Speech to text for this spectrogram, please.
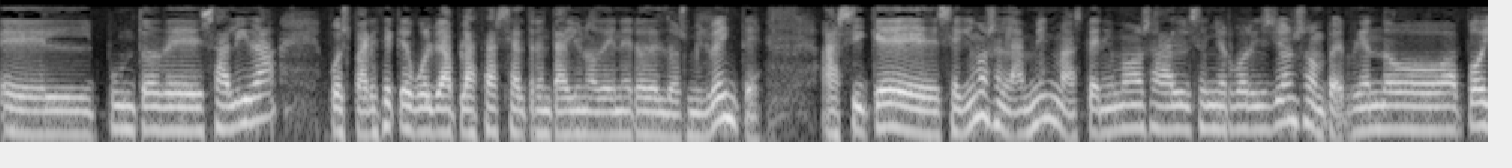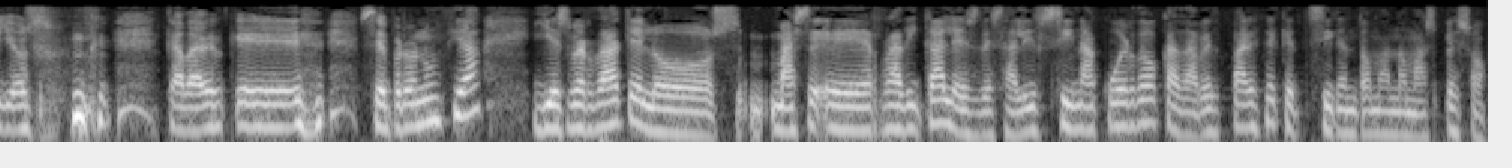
el punto de salida, pues parece que vuelve a aplazarse al 31 de enero del 2020. Así que seguimos en las mismas. Tenemos al señor Boris Johnson perdiendo apoyos cada vez que se pronuncia, y es verdad que los más eh, radicales de salir sin acuerdo cada vez parece que siguen tomando más peso.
